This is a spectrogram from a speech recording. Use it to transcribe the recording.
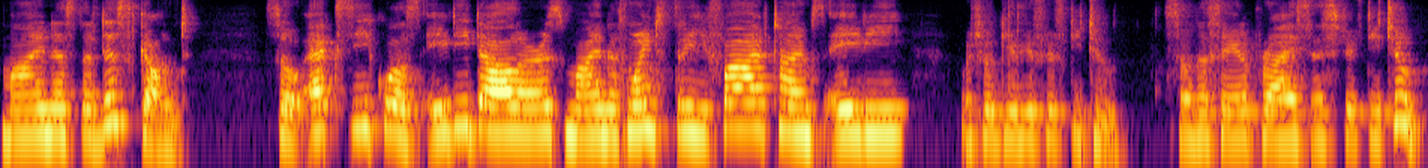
minus the discount. So X equals $80 minus 0.35 times 80, which will give you 52. So the sale price is 52.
